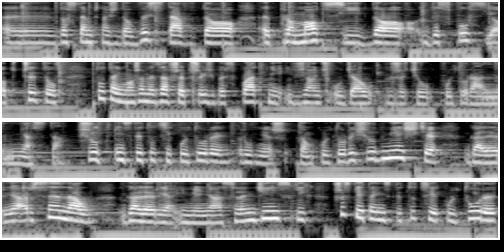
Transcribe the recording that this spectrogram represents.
e, dostępność do wystaw, do e, promocji, do dyskusji, odczytów. Tutaj możemy zawsze przyjść bezpłatnie i wziąć udział w życiu kulturalnym miasta. Wśród instytucji kultury również Dom Kultury Śródmieście, Galeria Arsenał, Galeria imienia Slędzińskich. Wszystkie te instytucje kultury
